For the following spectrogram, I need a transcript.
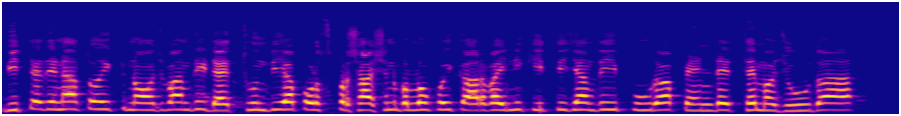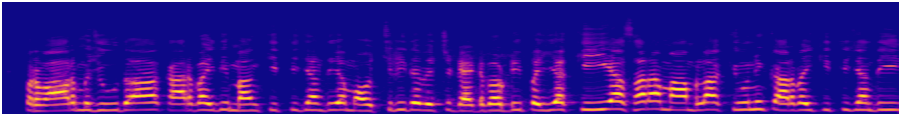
ਬੀਤੇ ਦਿਨਾਂ ਤੋਂ ਇੱਕ ਨੌਜਵਾਨ ਦੀ ਡੈਥ ਹੁੰਦੀ ਆ। ਪੁਲਿਸ ਪ੍ਰਸ਼ਾਸਨ ਵੱਲੋਂ ਕੋਈ ਕਾਰਵਾਈ ਨਹੀਂ ਕੀਤੀ ਜਾਂਦੀ ਪੂਰਾ ਪਿੰਡ ਇੱਥੇ ਮੌਜੂਦ ਆ। ਪਰਿਵਾਰ ਮੌਜੂਦ ਆ ਕਾਰਵਾਈ ਦੀ ਮੰਗ ਕੀਤੀ ਜਾਂਦੀ ਆ ਮੌਚਰੀ ਦੇ ਵਿੱਚ ਡੈੱਡ ਬਾਡੀ ਪਈ ਆ। ਕੀ ਆ ਸਾਰਾ ਮਾਮਲਾ ਕਿਉਂ ਨਹੀਂ ਕਾਰਵਾਈ ਕੀਤੀ ਜਾਂਦੀ?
